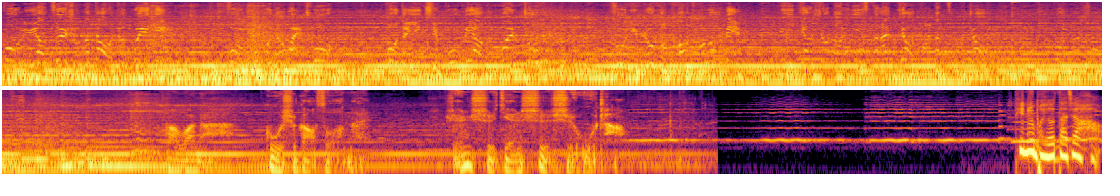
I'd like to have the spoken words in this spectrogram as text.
妇女要遵守的道德规定：妇女不得外出，不得引起不必要的瓦纳，故事告诉我们，人世间世事无常。听众朋友，大家好，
